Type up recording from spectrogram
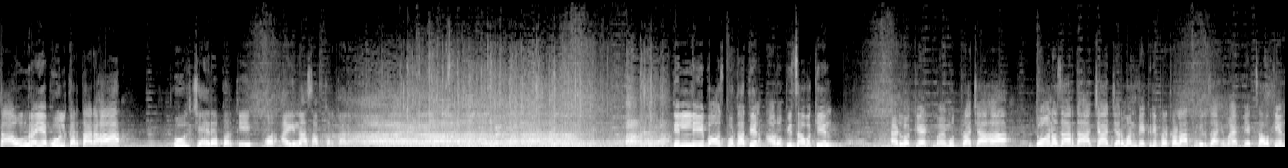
ताउम्र ये भूल करता रहा. भूल चेहरे पर थी और आईना साफ करता रहा. दिल्ली बॉम्बस्फोटातील आरोपीचा वकील ऍडव्होकेट महमूद प्राचा हा दोन हजार दहाच्या जर्मन बेकरी प्रकरणात मिर्झा हिमायत बेगचा वकील.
